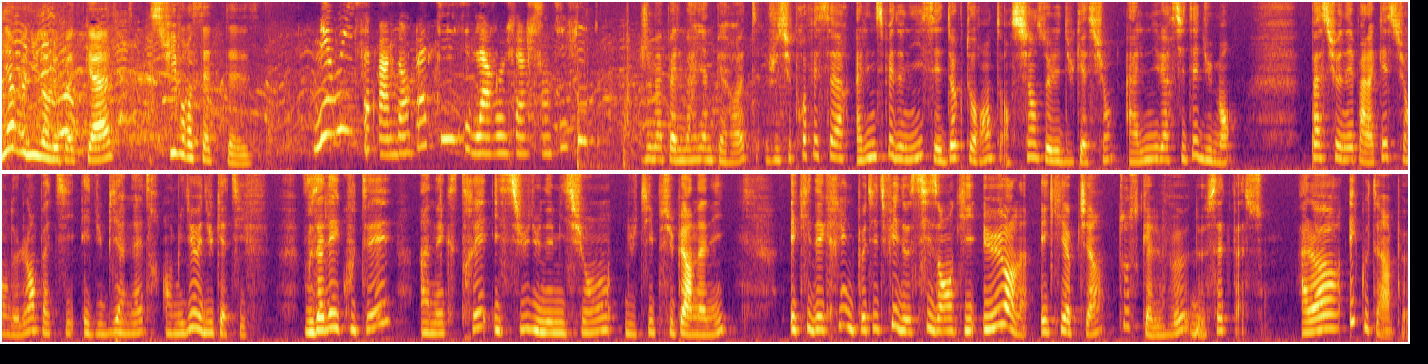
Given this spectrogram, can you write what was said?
Bienvenue dans le podcast Suivre cette thèse. Mais oui, ça parle d'empathie, c'est de la recherche scientifique. Je m'appelle Marianne Perrotte, je suis professeure à l'INSPE de Nice et doctorante en sciences de l'éducation à l'Université du Mans, passionnée par la question de l'empathie et du bien-être en milieu éducatif. Vous allez écouter un extrait issu d'une émission du type Super Nanny et qui décrit une petite fille de 6 ans qui hurle et qui obtient tout ce qu'elle veut de cette façon. Alors écoutez un peu.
